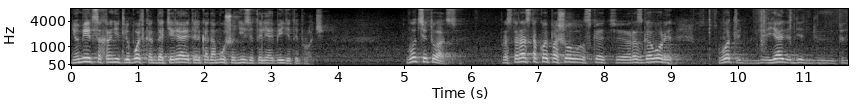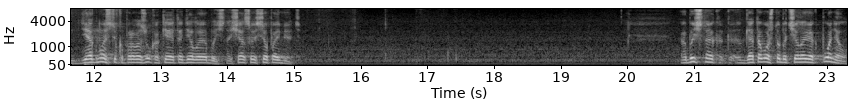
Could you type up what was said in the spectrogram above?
не умеют сохранить любовь, когда теряют или когда муж унизит или обидит и прочее. Вот ситуация. Просто раз такой пошел, сказать, разговор, вот я диагностику провожу, как я это делаю обычно. Сейчас вы все поймете. Обычно для того, чтобы человек понял,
